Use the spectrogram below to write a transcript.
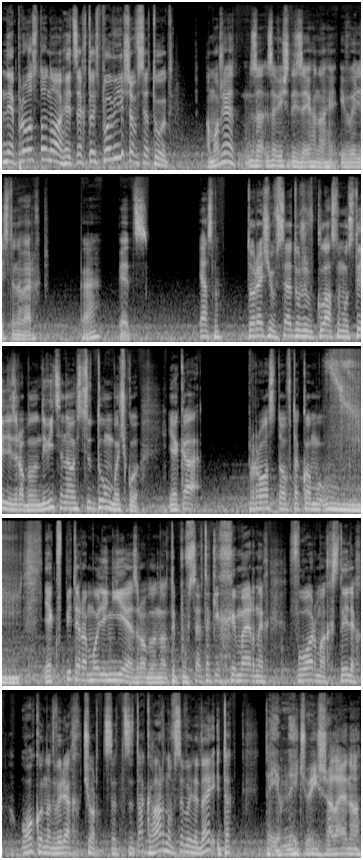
не просто ноги, це хтось повішався тут. А може я за завішатись за його ноги і вилізти наверх? Капець. Ясно. До речі, все дуже в класному стилі зроблено. Дивіться на ось цю тумбочку, яка просто в такому. Як в Пітера Моліньє зроблено. Типу, все в таких химерних формах, стилях. Око на дверях. Чорт, це, це так гарно все виглядає і так таємничо і шалено.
